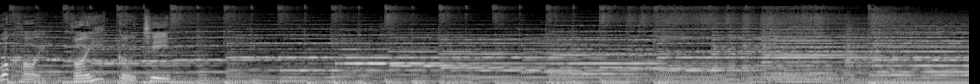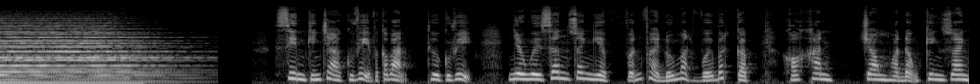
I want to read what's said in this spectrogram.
Quốc hội với cử tri. Xin kính chào quý vị và các bạn. Thưa quý vị, nhiều người dân doanh nghiệp vẫn phải đối mặt với bất cập, khó khăn trong hoạt động kinh doanh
